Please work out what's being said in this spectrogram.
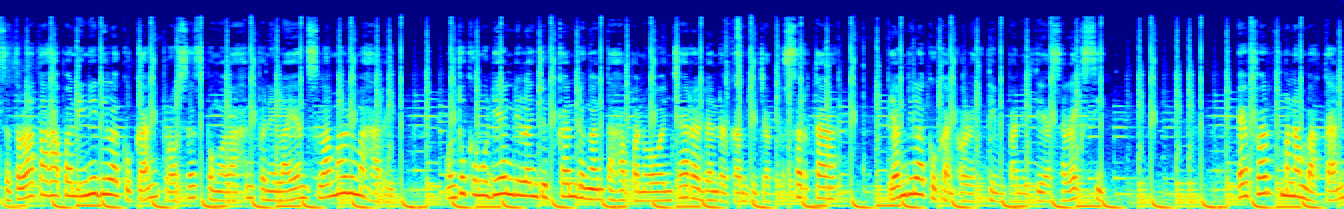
Setelah tahapan ini dilakukan, proses pengolahan penilaian selama lima hari, untuk kemudian dilanjutkan dengan tahapan wawancara dan rekam jejak peserta yang dilakukan oleh tim panitia seleksi. Evert menambahkan,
